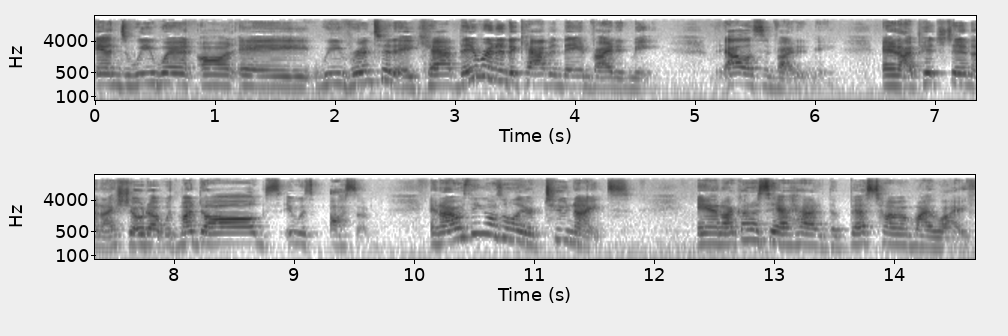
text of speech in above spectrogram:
and we went on a we rented a cab they rented a cabin they invited me. Alice invited me. And i pitched in and i showed up with my dogs. It was awesome. And i was thinking i was only there two nights. And i gotta say i had the best time of my life.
